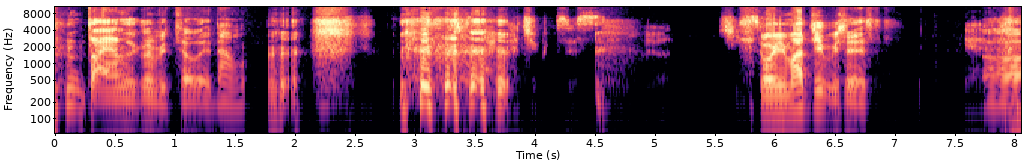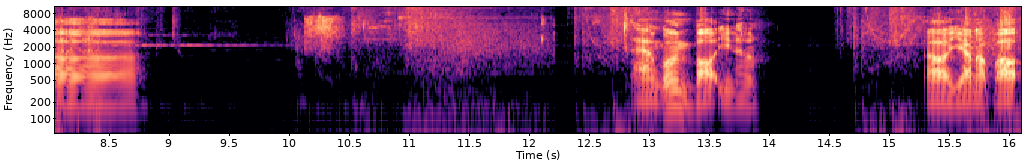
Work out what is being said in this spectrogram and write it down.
Diana's gonna be tilted now. Magic resist. She's Go your magic resist. yeah. Uh, Control me. I hey, I'm going bot, you know. Oh, yeah, not bot.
